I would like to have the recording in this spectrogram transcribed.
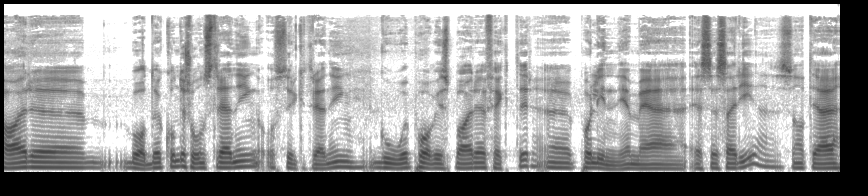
har eh, både kondisjonstrening og styrketrening gode påvisbare effekter eh, på linje med SSRI. Sånn at jeg,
